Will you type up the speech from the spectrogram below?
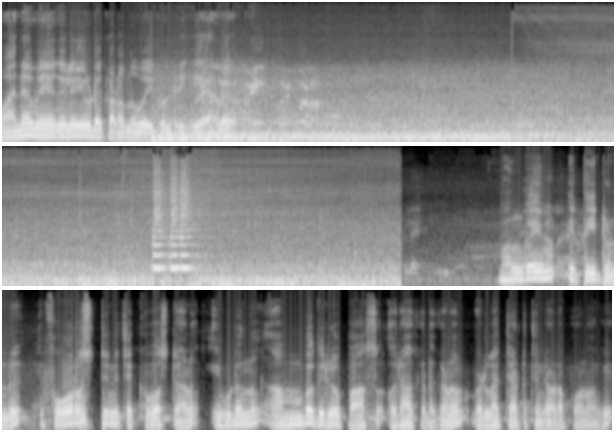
വനമേഖലയുടെ കടന്നുപോയിക്കൊണ്ടിരിക്കുകയാണ്. മങ്കയം എത്തിയിട്ടുണ്ട്. ഫോറസ്റ്റിന്റെ ചെക്ക് പോസ്റ്റാണ് ഇവിടെ നിന്ന് അമ്പത് രൂപ പാസ് ഒരാൾക്ക് എടുക്കണം. വെള്ളച്ചാട്ടത്തിന്റെ അവിടെ പോകണമെങ്കിൽ.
